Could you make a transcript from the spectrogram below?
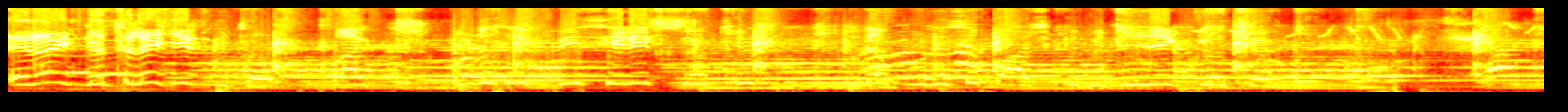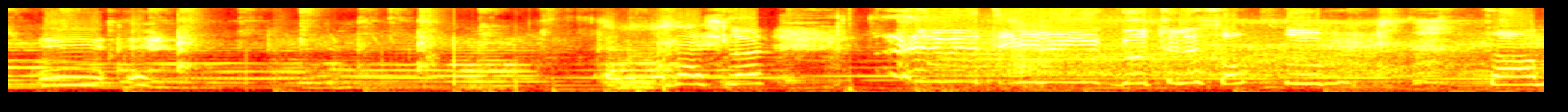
Eray götüne girdi top. Bak burası bir selik götü. Bir de burası başka bir dizik götü. Ee, eh. Arkadaşlar evet Eray'ı götüne soktum. Tam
